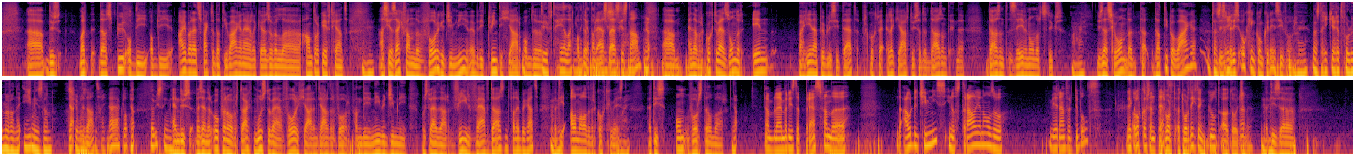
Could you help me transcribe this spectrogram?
uh, dus Maar dat is puur op die, op die aaibaarheidsfactor dat die wagen eigenlijk eh, zoveel aantrok heeft gehad. Mhm. Als je zegt van de vorige Jimny, we hebben die 20 jaar op de, Die heeft heel lang op de prijslijst gestaan. Ja. Ehm, en dan verkochten wij zonder één pagina publiciteit, verkochten wij elk jaar tussen de 1000 en de 1700 stuks. Amai. Dus dat is gewoon dat, dat, dat type wagen. Dat is, Dus drie, er is ook geen concurrentie voor. nee, dat is drie keer het volume van de Ignis dan. Ja, inderdaad. Ja, ja klopt. Ja. Dat wist ik niet. En dus we zijn er ook van overtuigd, moesten wij vorig jaar en het jaar ervoor van die nieuwe Jimny, moesten wij daar 4.000, 5.000 van hebben gehad, Mhm. dat die allemaal hadden verkocht geweest. Amai. Het is onvoorstelbaar. Ja, blijkbaar is de prijs van de, de oude Jimny's in Australië al zo meer dan verdubbeld. Nee, Op klopt. Het wordt, het wordt echt een cultautootje. Ja. Het is... eh,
